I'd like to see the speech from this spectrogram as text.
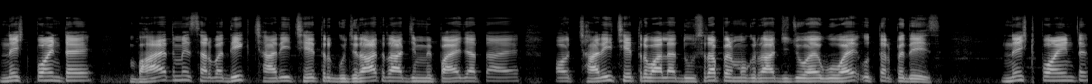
नेक्स्ट पॉइंट है, भारत में सर्वाधिक क्षारी क्षेत्र गुजरात राज्य में पाया जाता है और क्षारी क्षेत्र वाला दूसरा प्रमुख राज्य जो है वो है उत्तर प्रदेश। नेक्स्ट पॉइंट,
